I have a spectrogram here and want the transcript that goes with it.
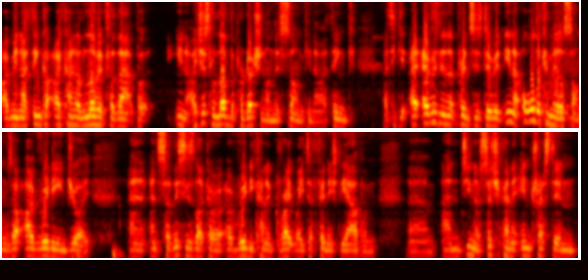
I mean, I think I, I kind of love it for that, but you know, I just love the production on this song. You know, I think I think it, everything that Prince is doing, you know, all the Camille songs I, I really enjoy, and and so this is like a, a really kind of great way to finish the album, um, and you know, such a kind of interesting.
